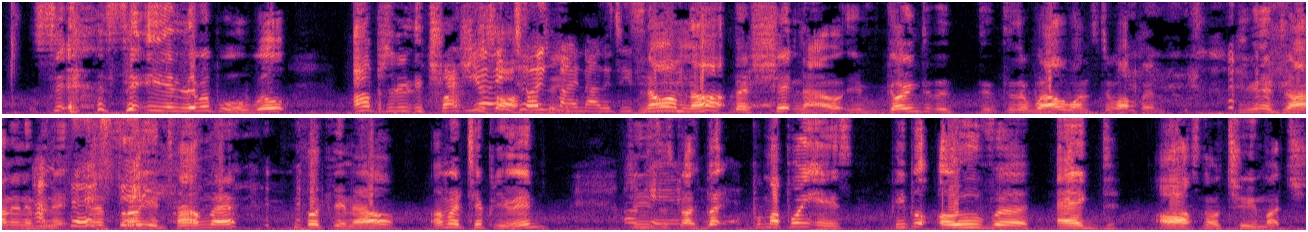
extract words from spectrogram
City and Liverpool will absolutely trash You're this Arsenal enjoying team. my analogies. No. I'm not. They're shit now. You're going to the to, the well once too often. You're gonna drown in a I'm minute. They're gonna throw you down there. Fucking hell. I'm gonna tip you in. Jesus Christ. But, but my point is, people over egged Arsenal too much.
